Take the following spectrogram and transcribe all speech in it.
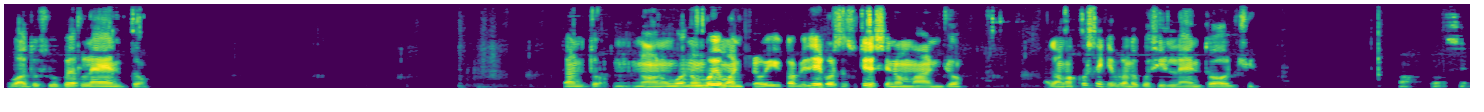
vado super lento Tanto, no, non, vo non voglio mangiare, voglio vedere cosa succede se non mangio. Allora, ma cos'è che vado così lento oggi? No, forse...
